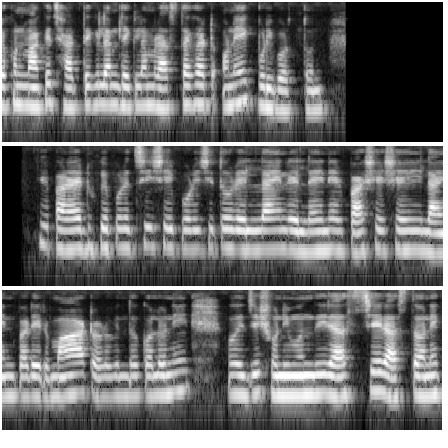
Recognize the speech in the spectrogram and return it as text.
যখন মাকে ছাড়তে গেলাম, দেখলাম রাস্তাঘাট অনেক পরিবর্তন। এ পাড়ায় ঢুকে পড়েছি, সেই পরিচিত রেল লাইন, রেল লাইনের পাশে সেই লাইন পাড়ের মাঠ, অরবিন্দ কলোনি। ওই যে শনি মন্দির আসছে, রাস্তা অনেক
